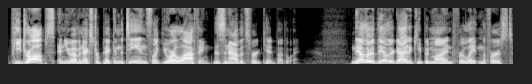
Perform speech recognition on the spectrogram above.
If he drops and you have an extra pick in the teens, like you are laughing. This is an Abbotsford kid, by the way. And the other the other guy to keep in mind for late in the first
